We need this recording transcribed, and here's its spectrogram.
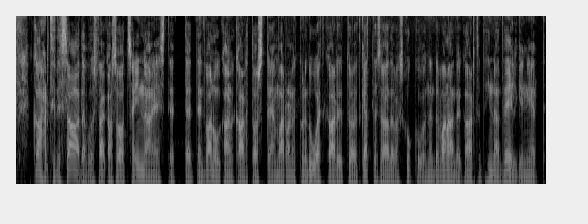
kaartide saadavus väga soodsa hinna eest, et, et neid vanu kaarte osta ja ma arvan, et kui need uued kaardid tulevad kättesaadavaks, kukuvad nende vanade kaartide hinnad veelgi, nii et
